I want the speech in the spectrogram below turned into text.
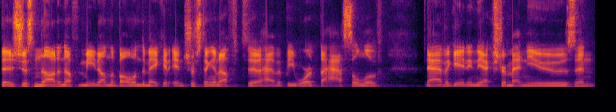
There's just not enough meat on the bone to make it interesting enough to have it be worth the hassle of navigating the extra menus and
